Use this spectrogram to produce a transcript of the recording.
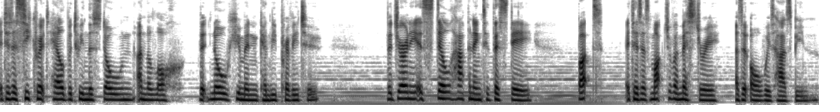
It is a secret held between the stone and the loch that no human can be privy to. The journey is still happening to this day, but it is as much of a mystery as it always has been.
